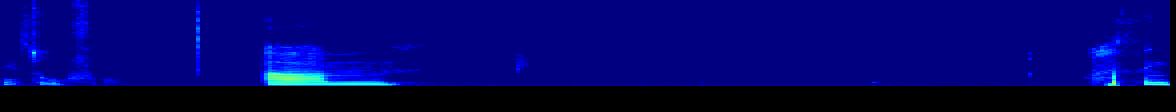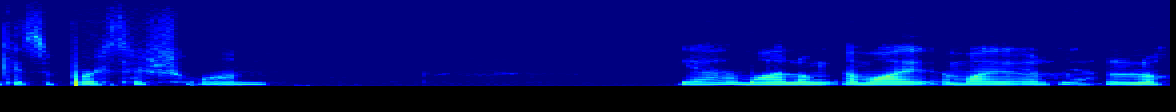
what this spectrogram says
It's awful. Um, I think it's a British one. Yeah, am I along? Am I? Am I? Yeah. Alo-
